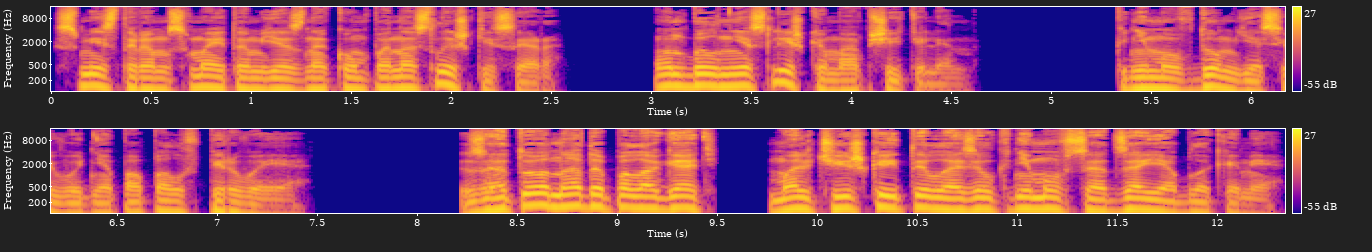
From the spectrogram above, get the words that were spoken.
«С мистером Смайтом я знаком понаслышке, сэр. Он был не слишком общителен. К нему в дом я сегодня попал впервые. Зато, надо полагать, мальчишкой ты лазил к нему в сад за яблоками».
